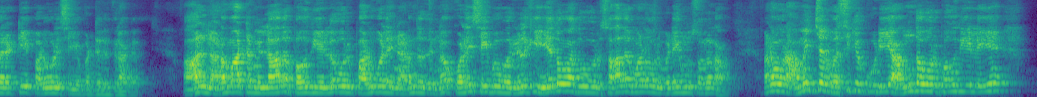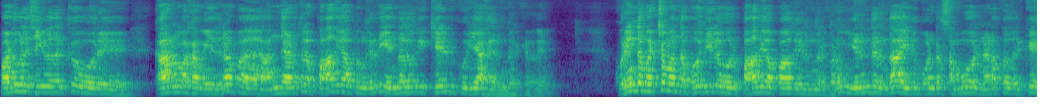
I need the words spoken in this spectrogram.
விரட்டி படுகொலை செய்யப்பட்டிருக்கிறாங்க. ஆள் நடமாட்டம் இல்லாத பகுதியில் ஒரு படுகொலை நடந்ததுன்னா கொலை செய்பவர்களுக்கு ஏதோ அது ஒரு சாதகமான ஒரு விடயம்னு சொல்லலாம். ஆனால் ஒரு அமைச்சர் வசிக்கக்கூடிய அந்த ஒரு பகுதியிலேயே படுகொலை செய்வதற்கு ஒரு காரணமாக அமையுதுன்னா அப்போ அந்த இடத்துல பாதுகாப்புங்கிறது எந்த அளவுக்கு கேள்விக்குறியாக இருந்திருக்கிறது? குறைந்தபட்சம் அந்த பகுதியில் ஒரு பாதுகாப்பாவது இருந்திருக்கணும். இருந்திருந்தால் இது போன்ற சம்பவங்கள் நடப்பதற்கு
